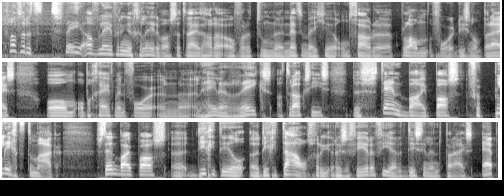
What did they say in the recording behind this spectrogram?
Ik geloof dat het twee afleveringen geleden was dat wij het hadden over het toen eh, net een beetje ontvouwde plan voor Disneyland Parijs. Om op een gegeven moment voor een, eh, een hele reeks attracties de standby pas verplicht te maken. Standby pas eh, digitaal, eh, digitaal sorry, reserveren via de Disneyland Parijs app.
